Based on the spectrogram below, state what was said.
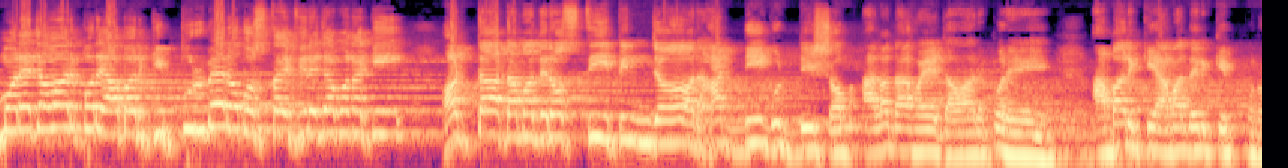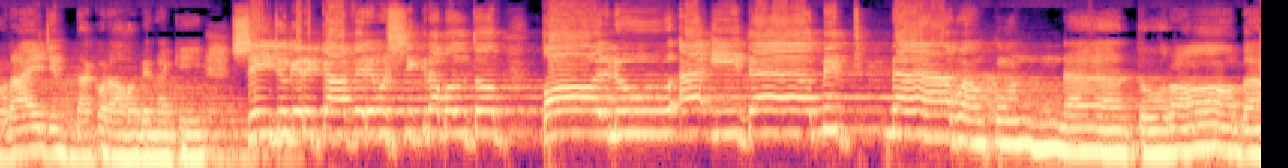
মরে যাওয়ার পরে আবার কি পূর্বের অবস্থায় ফিরে যাব নাকি? অর্থাৎ আমাদের অস্থি, পিঞ্জর, হাড্ডি, গুড্ডি সব আলাদা হয়ে যাওয়ার পরে আবার কি আমাদেরকে পুনরায় চিন্তা করা হবে নাকি? সেই যুগের কাপের মুশিকরা বলতো, কলু আইদা মিথ্যা متنا وكنا ترابا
